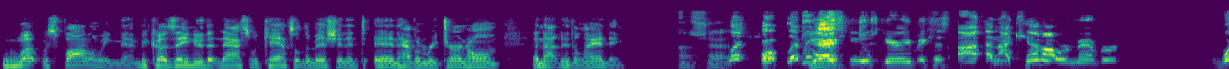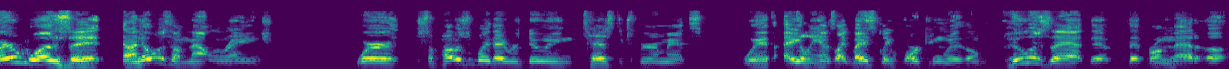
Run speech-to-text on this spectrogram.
what was following them because they knew that NASA would cancel the mission and and have them return home and not do the landing. Oh shit. Let, well, let me yeah. ask you this, Gary, because I and I cannot remember where was it, and I know it was a mountain range where supposedly they were doing test experiments with aliens, like basically working with them. Who was that that that brung that up?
